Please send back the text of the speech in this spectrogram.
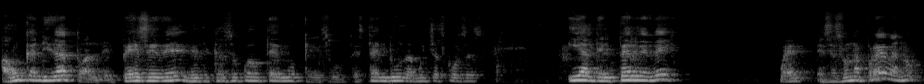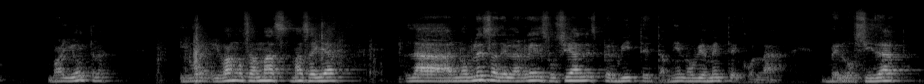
A un candidato, al del PSD, en este caso Cuauhtémoc, que está en duda muchas cosas, y al del PRD. Bueno, esa es una prueba, ¿no? No hay otra. Y, y vamos a más, más allá. La nobleza de las redes sociales permite también, obviamente, con la velocidad,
